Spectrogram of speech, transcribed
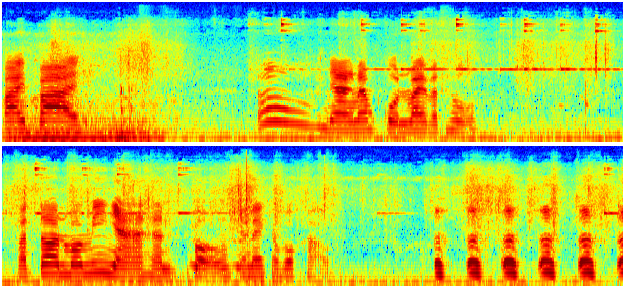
ไปไปโอ้ยางน้ำกลนไว้ปะโทปะตอนบ่มีหยาหันป่องจะได้กับบ่เขาอึ๊ะอึ๊ะอึ๊ะอึ๊ะอึ๊ะ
